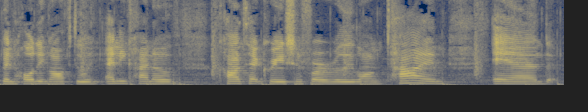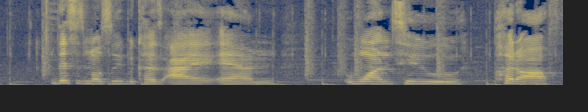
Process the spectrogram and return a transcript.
been holding off doing any kind of content creation for a really long time, and this is mostly because I am one to put off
